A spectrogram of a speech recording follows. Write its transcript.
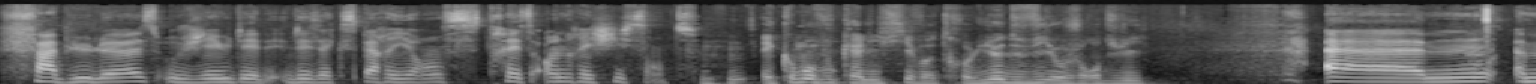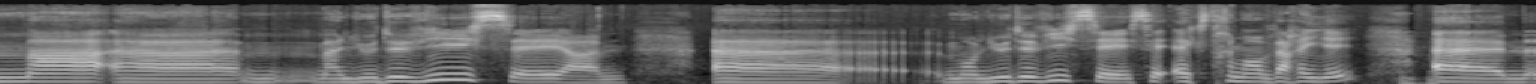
fabuleuse où j'ai eu des, expériences très enrichissantes. Mhm. Et comment vous qualifiez votre lieu de vie aujourd'hui? Euh, ma, euh, ma, lieu de vie, c'est euh, mon lieu de vie, c'est extrêmement varié. Mhm.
